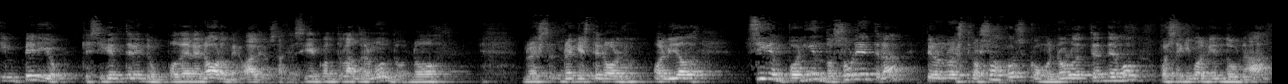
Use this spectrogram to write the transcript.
imperio, que siguen teniendo un poder enorme, ¿vale? O sea, que siguen controlando el mundo. No, no, es, no es que estén olvidados. Siguen poniendo su letra, pero nuestros ojos, como no lo entendemos, pues seguimos viendo una A.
